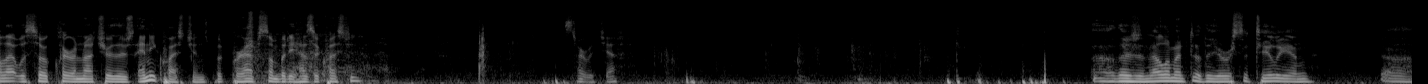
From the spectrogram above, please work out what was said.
Well, that was so clear, I'm not sure there's any questions, but perhaps somebody has a question. Start with Jeff. Uh, there's an element of the Aristotelian uh,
